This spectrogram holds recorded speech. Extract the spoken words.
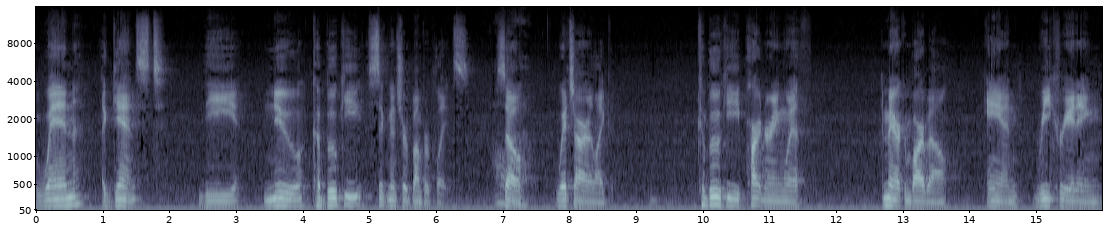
win against the new Kabuki signature bumper plates. Oh, so, which are like Kabuki partnering with American Barbell and recreating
